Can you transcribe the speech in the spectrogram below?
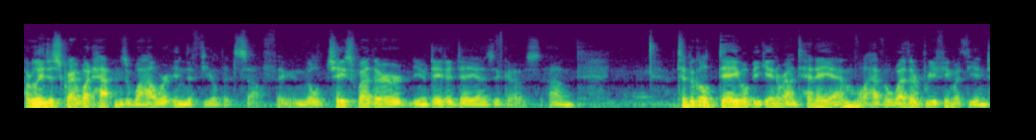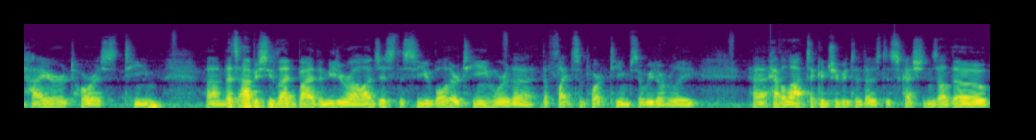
I'll really describe what happens while we're in the field itself, and we'll chase weather, you know, day to day as it goes. Um, a typical day will begin around 10 a.m. We'll have a weather briefing with the entire TORUS team. Um, that's obviously led by the meteorologist, the CU Boulder team. We're the, the flight support team, so we don't really uh, have a lot to contribute to those discussions, although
